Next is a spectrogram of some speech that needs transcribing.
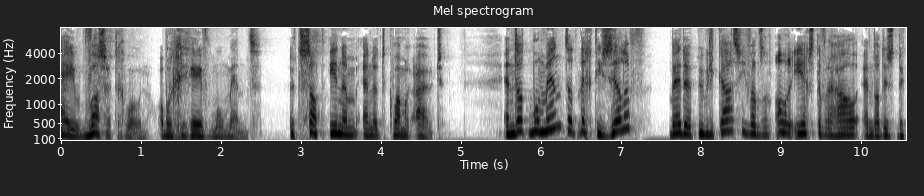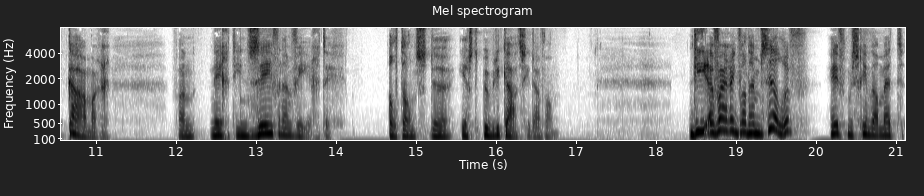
Hij was het gewoon op een gegeven moment. Het zat in hem en het kwam eruit. En dat moment dat legt hij zelf bij de publicatie van zijn allereerste verhaal... en dat is De Kamer van 1947. Althans, de eerste publicatie daarvan. Die ervaring van hemzelf heeft misschien wel met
